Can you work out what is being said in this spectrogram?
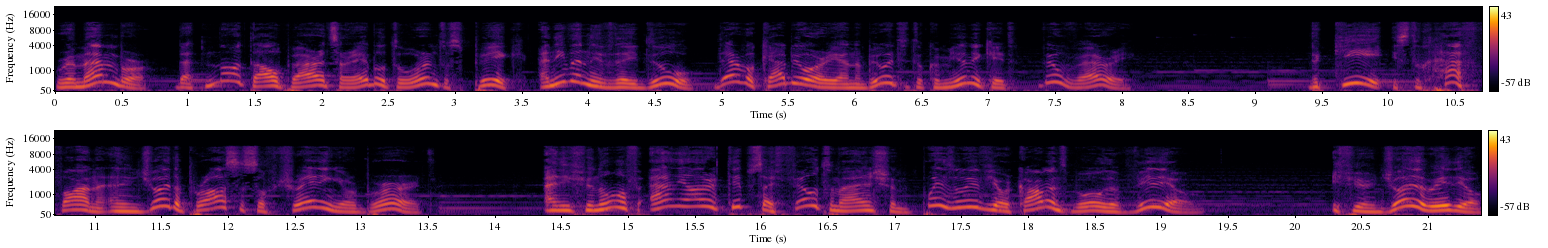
Remember that not all parrots are able to learn to speak, and even if they do, their vocabulary and ability to communicate will vary. The key is to have fun and enjoy the process of training your bird. And if you know of any other tips I failed to mention, please leave your comments below the video. If you enjoyed the video,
